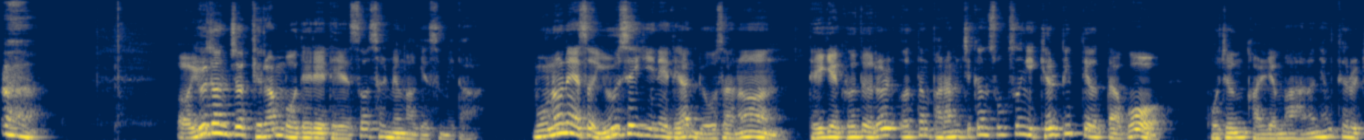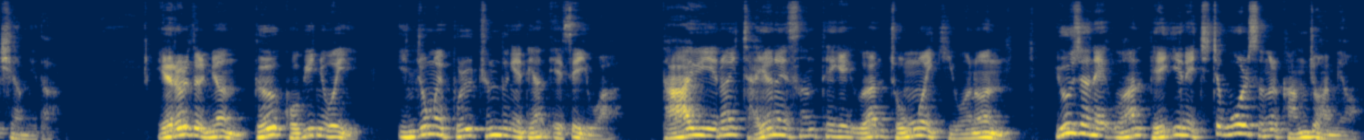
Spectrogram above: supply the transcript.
어, 유전적 결합 모델에 대해서 설명하겠습니다. 문헌에서 유색인에 대한 묘사는 대개 그들을 어떤 바람직한 속성이 결핍되었다고 고정관념화하는 형태를 취합니다. 예를 들면 더 고비뉴의 인종의 불균등에 대한 에세이와 다윈의 자연의 선택에 의한 종의 기원은 유전에 의한 백인의 지적 우월성을 강조하며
